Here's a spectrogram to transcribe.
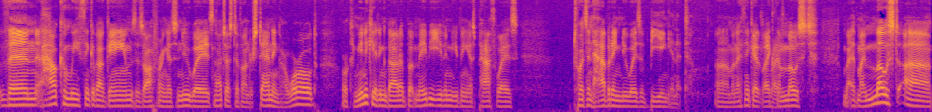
then how can we think about games as offering us new ways not just of understanding our world or communicating about it, but maybe even giving us pathways towards inhabiting new ways of being in it. Um, and I think at like the most, at my most uh,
